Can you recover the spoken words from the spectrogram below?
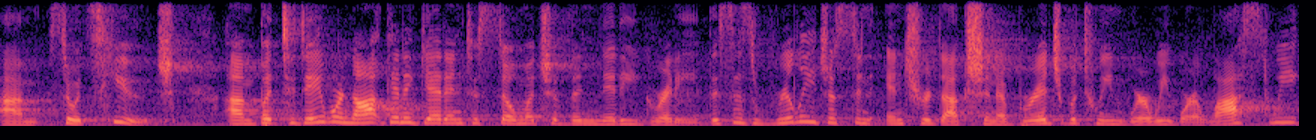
Um, so it's huge. Um, but today we're not going to get into so much of the nitty gritty. This is really just an introduction, a bridge between where we were last week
